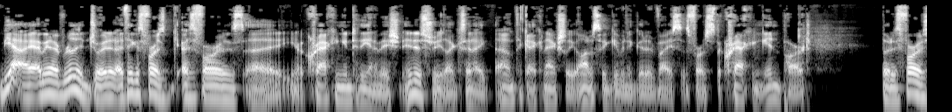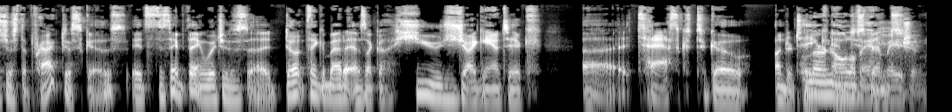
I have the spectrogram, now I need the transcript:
yeah, I, I mean, I've really enjoyed it. I think as far as as far as uh, you know, cracking into the animation industry, like I said, I, I don't think I can actually honestly give any good advice as far as the cracking in part. But as far as just the practice goes, it's the same thing, which is uh, don't think about it as like a huge, gigantic uh, task to go undertake. learn all of animation.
